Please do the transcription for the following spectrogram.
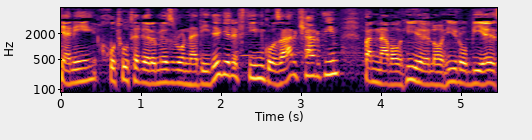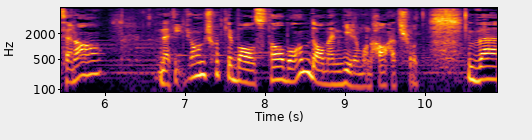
یعنی خطوط قرمز رو ندیده گرفتیم گذر کردیم و نواهی الهی رو بی نتیجه آن شد که باستاب آن دامنگیرمون خواهد شد. و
